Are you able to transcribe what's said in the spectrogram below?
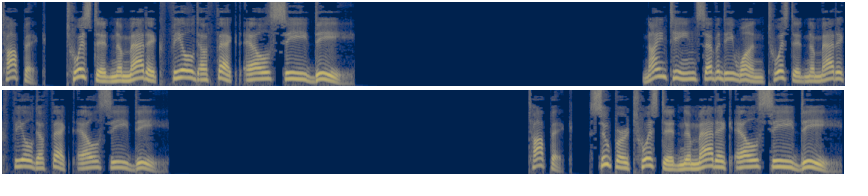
Topic: Twisted nematic field effect LCD. 1971 Twisted nematic field effect LCD. Topic: Super twisted nematic LCD.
